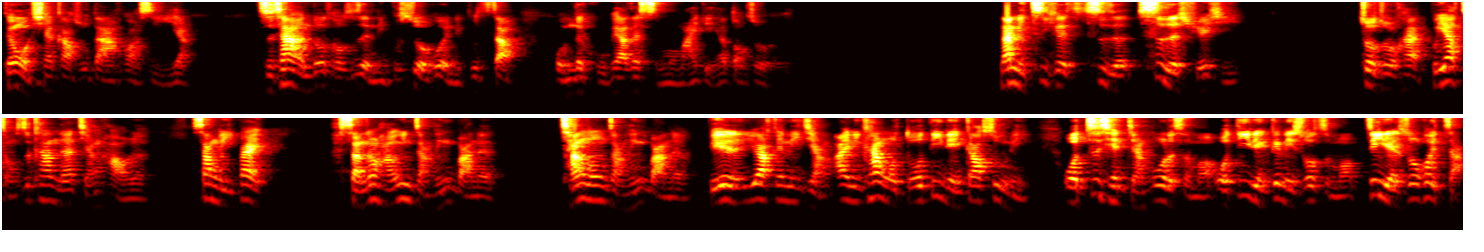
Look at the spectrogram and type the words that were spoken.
跟我现在告诉大家话是一样，只差很多投资人，你不是我会员，你不知道我们的股票在什么买点要动作而已。那你自己可以试着试着学习，做做看，不要总是看人家讲好了。上礼拜散装航运涨停板了。长隆涨停板了，别人又要跟你讲，哎，你看我多低点，告诉你，我之前讲过了什么？我低点跟你说什么？低点说会涨，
